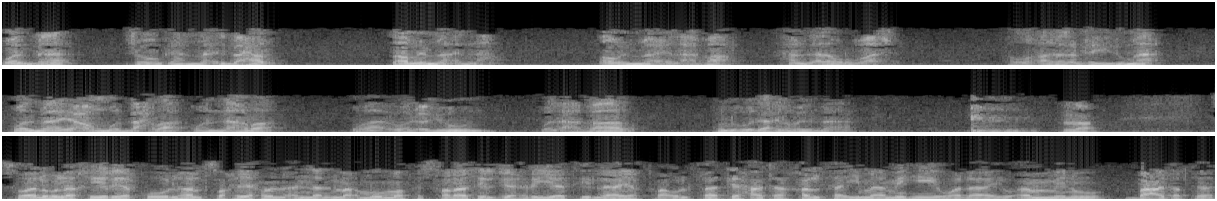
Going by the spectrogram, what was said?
والماء سواء كان ماء البحر أو من ماء النهر أو من ماء الآبار. الحمد لله أمر واسع الله قال لم تجدوا ماء؟ والماء يعم البحر والنهر والعيون والآبار. كله داخل في الماء. نعم. سؤاله الأخير يقول هل صحيح أن المأموم في الصلاة الجهرية لا يقرأ الفاتحة خلف إمامه ولا يؤمن بعد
